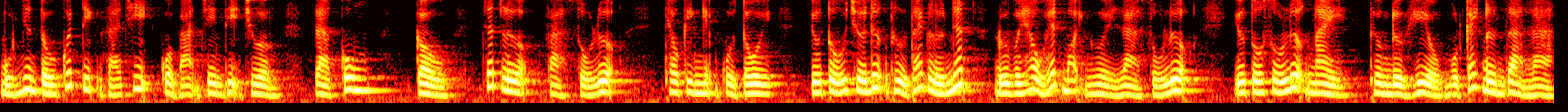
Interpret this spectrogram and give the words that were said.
bốn nhân tố quyết định giá trị của bạn trên thị trường là cung, cầu, chất lượng và số lượng. Theo kinh nghiệm của tôi, yếu tố chứa đựng thử thách lớn nhất đối với hầu hết mọi người là số lượng. Yếu tố số lượng này thường được hiểu một cách đơn giản là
